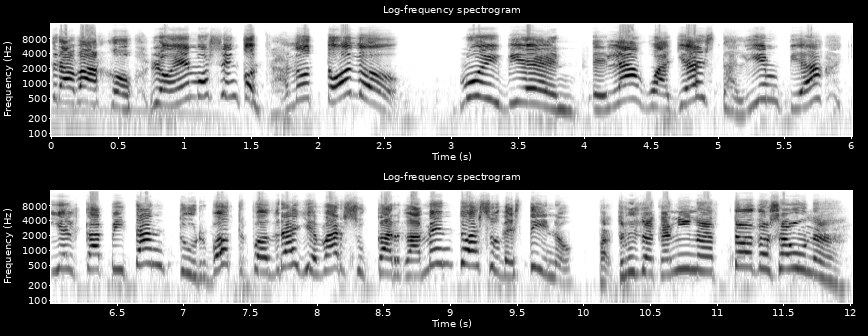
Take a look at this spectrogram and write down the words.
¡Buen trabajo! ¡Lo hemos encontrado todo! Muy bien, el agua ya está limpia y el capitán Turbot podrá llevar su cargamento a su destino. ¡Patrulla canina, todos a una!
